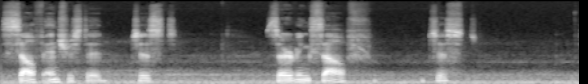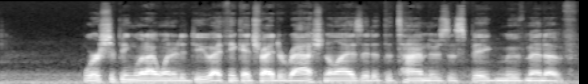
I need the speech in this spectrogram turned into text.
self interested, just serving self, just worshiping what I wanted to do. I think I tried to rationalize it at the time. There's this big movement of,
